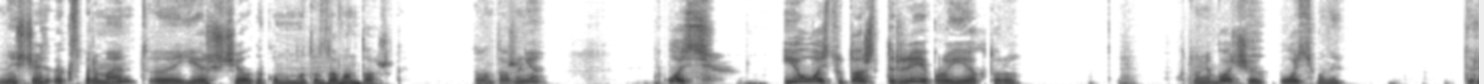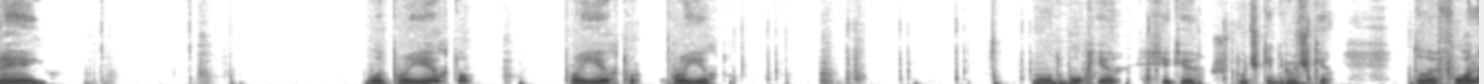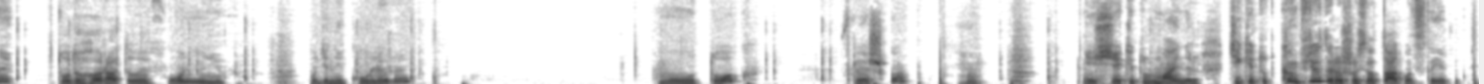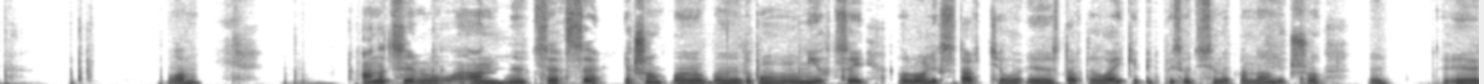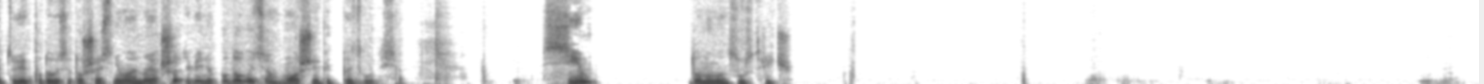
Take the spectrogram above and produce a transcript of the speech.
Нижче експеримент. е, Є ще одна комната. Завантажити. Завантаження. Ось. І ось тут аж три проєктора. Хто не бачив? Ось вони. Три. Вот проєктор. Проєктор. Проєктор. Ноутбук є. Всякі штучки, дрючки. Телефони. Тут гора телефонів. Водяні кольори. Молоток. Флешка. І всякі тут майнери. Тільки тут комп'ютери щось отак от стоять. Ладно. А на це, а на це все. Якщо вам е, е, допоміг цей ролик, ставте, е, ставте лайки, підписуйтесь на канал, якщо тобі подобається те, що я знімаю. Ну, якщо тобі не подобається, можеш не підписуватися. Всім до нових зустріч.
